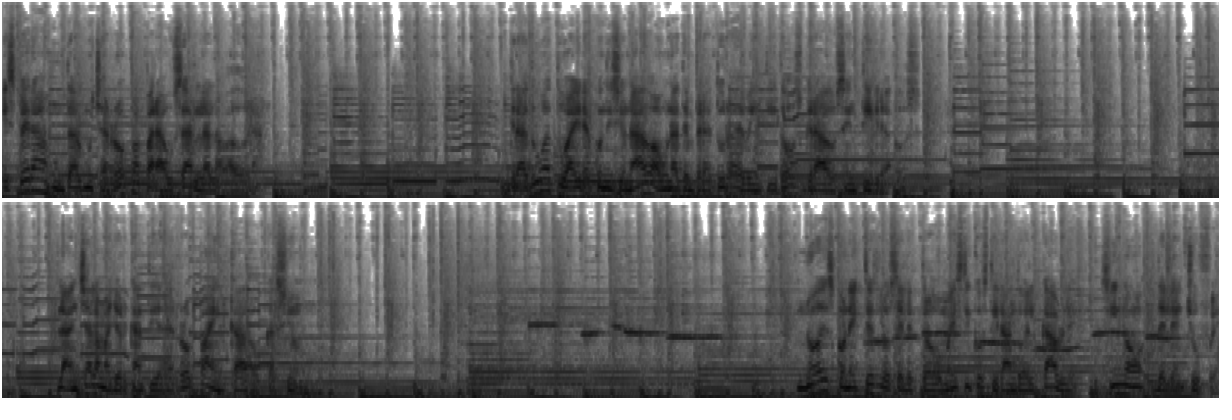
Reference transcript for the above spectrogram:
Espera a juntar mucha ropa para usar la lavadora. Gradúa tu aire acondicionado a una temperatura de 22 grados centígrados. Plancha la mayor cantidad de ropa en cada ocasión. No desconectes los electrodomésticos tirando del cable, sino del enchufe.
